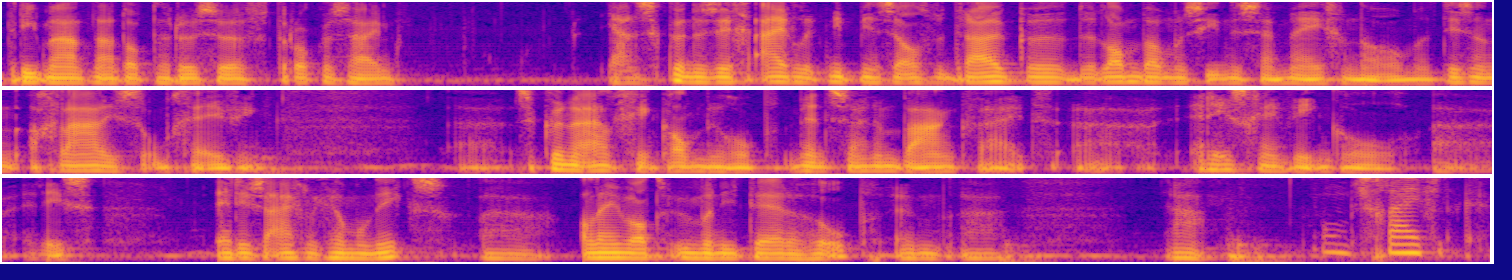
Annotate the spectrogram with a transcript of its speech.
drie maanden nadat de Russen vertrokken zijn, ja, ze kunnen zich eigenlijk niet meer zelf bedruipen. De landbouwmachines zijn meegenomen. Het is een agrarische omgeving. Uh, ze kunnen eigenlijk geen kant meer op. Mensen zijn hun baan kwijt. Uh, er is geen winkel. er, is, er is eigenlijk helemaal niks. alleen wat humanitaire hulp. En, ja. Onbeschrijfelijk.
